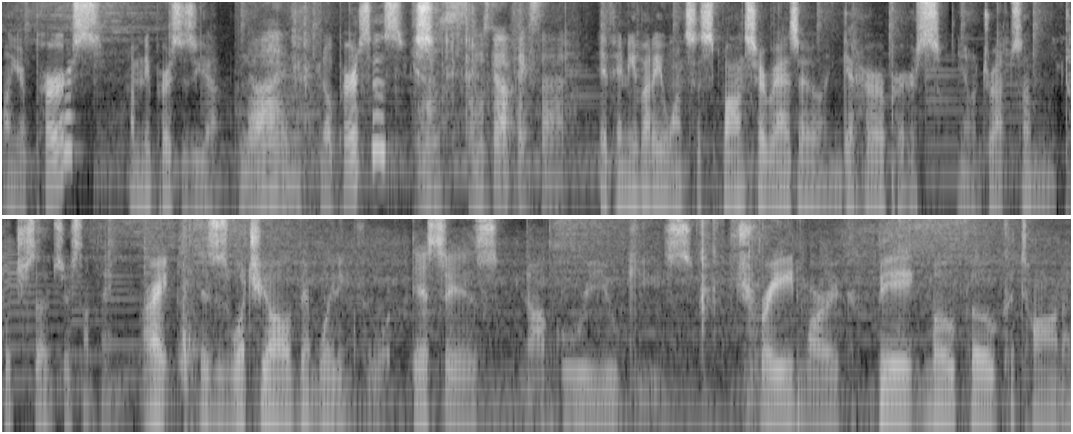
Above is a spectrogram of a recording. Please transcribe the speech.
On your purse? How many purses you got? None. No purses? Someone's, someone's gotta fix that. If anybody wants to sponsor Razzo and get her a purse, you know, drop some Twitch subs or something. Alright, this is what y'all have been waiting for. This is Nagoriyuki's trademark Big Mofo Katana.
